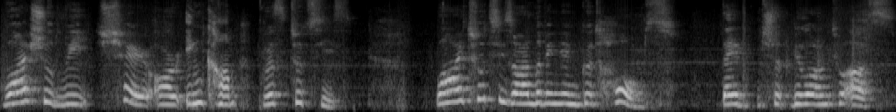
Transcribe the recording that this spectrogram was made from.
Why should we share our income with Tutsis? Why Tutsis are living in good homes? They should belong to us.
